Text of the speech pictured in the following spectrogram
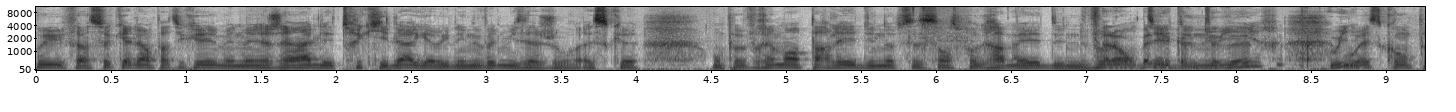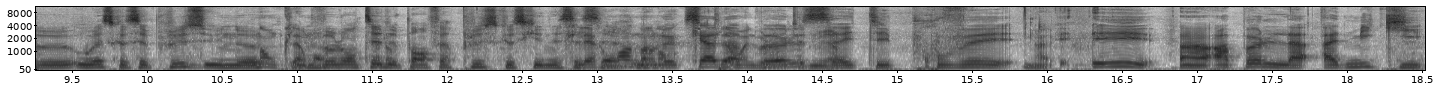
Oui, enfin, ce cas-là en particulier, mais de manière générale, les trucs qui lag avec les nouvelles mises à jour. Est-ce que on peut vraiment parler d'une obsolescence programmée, d'une Alors, volonté de nuire? Oui. Ou est-ce qu'on peut, ou est-ce que c'est plus une, Non, une clairement. volonté de ne pas en faire plus que ce qui est nécessaire? Clairement, dans Non, le non, cas d'Apple, de ça a été prouvé Ouais. et euh, Apple l'a admis qui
